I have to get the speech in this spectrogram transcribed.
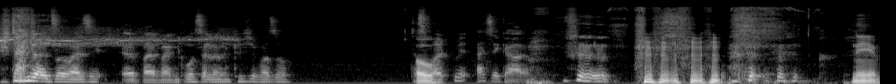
stand halt so, weiß ich, äh, bei meinen Großeltern in der Küche war so. Das Oh. wollten wir, ist egal. Nee,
